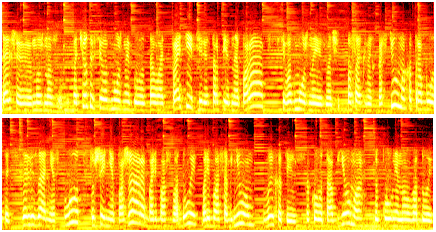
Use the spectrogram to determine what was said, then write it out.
Дальше нужно зачеты всевозможные было сдавать, пройти через торпедный аппарат, всевозможные, значит, спасательных костюмах отработать, залезание в плот, тушение пожара, борьба с водой, борьба с огнем, выход из какого-то объема, заполненного водой.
